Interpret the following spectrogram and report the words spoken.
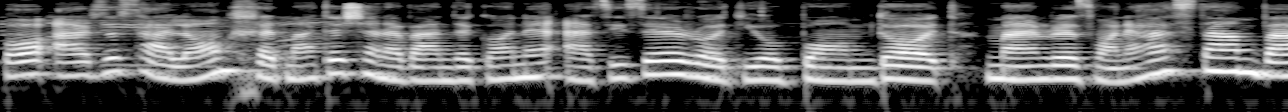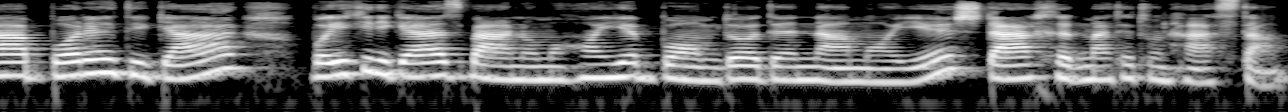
با عرض سلام خدمت شنوندگان عزیز رادیو بامداد. من رزوانه هستم و بار دیگر با یکی دیگر از برنامه های بامداد نمایش در خدمتتون هستم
